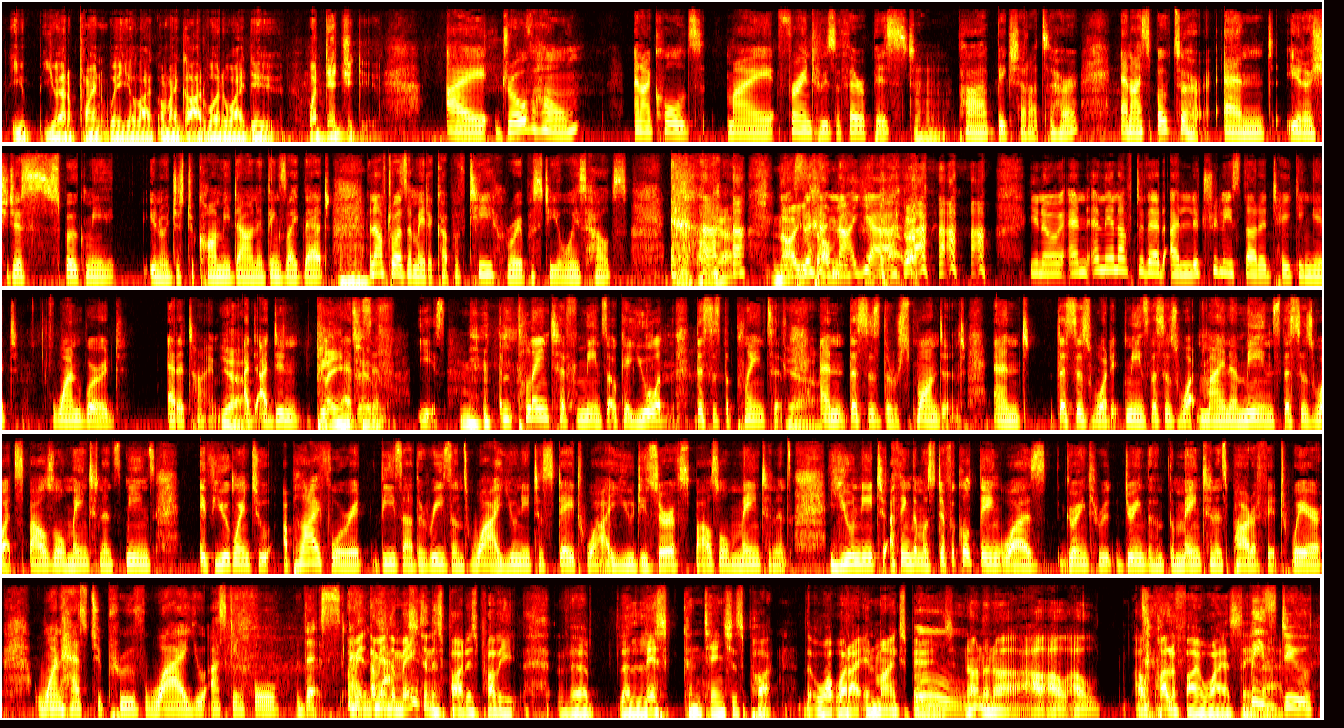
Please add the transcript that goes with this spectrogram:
you you at a point where you're like oh my god what do i do what did you do I drove home and I called my friend who's a therapist, Mm-hmm. Pa, big shout out to her. And I spoke to her and, you know, she just spoke me, you know, just to calm me down and things like that. Mm-hmm. And afterwards I made a cup of tea. Rooibos tea always helps. oh yeah now you tell me yeah. you know, and, and then after that I literally started taking it one word at a time. Yeah. I, I didn't it as a Plaintive. sin. Yes. and plaintiff means okay, you're this is the plaintiff Yeah. and this is the respondent and this is what it means. This is what minor means. This is what spousal maintenance means. If you're going to apply for it, these are the reasons why you need to state why you deserve spousal maintenance. You need to, I think the most difficult thing was going through during the, the maintenance part of it where one has to prove why you're asking for this. i mean i mean the maintenance part is probably the the less contentious part the, what, what i in my experience Ooh. no no no i'll i'll i'll, I'll qualify why i say that. Please that. do.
